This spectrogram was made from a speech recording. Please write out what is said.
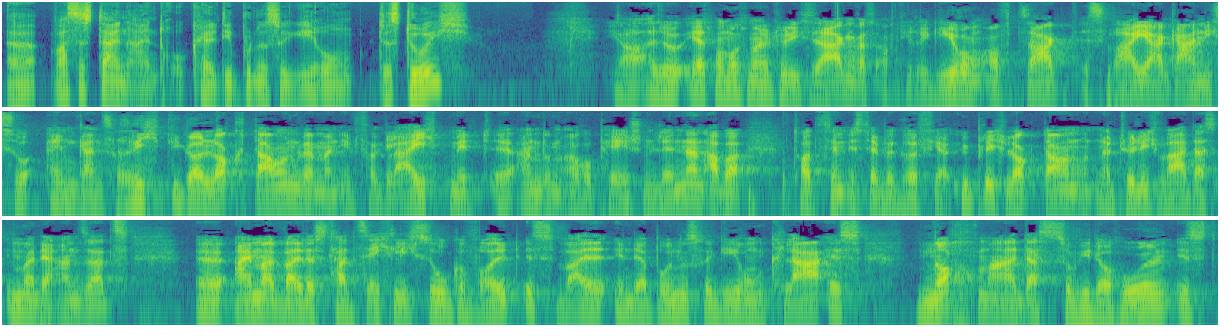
Äh, was ist dein Eindruck? Hält die Bundesregierung das durch? Ja, also erstmal muss man natürlich sagen, was auch die Regierung oft sagt, es war ja gar nicht so ein ganz richtiger Lockdown, wenn man ihn vergleicht mit äh, anderen europäischen Ländern. Aber trotzdem ist der Begriff ja üblich, Lockdown. Und natürlich war das immer der Ansatz. Äh, einmal, weil das tatsächlich so gewollt ist, weil in der Bundesregierung klar ist, nochmal das zu wiederholen, ist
